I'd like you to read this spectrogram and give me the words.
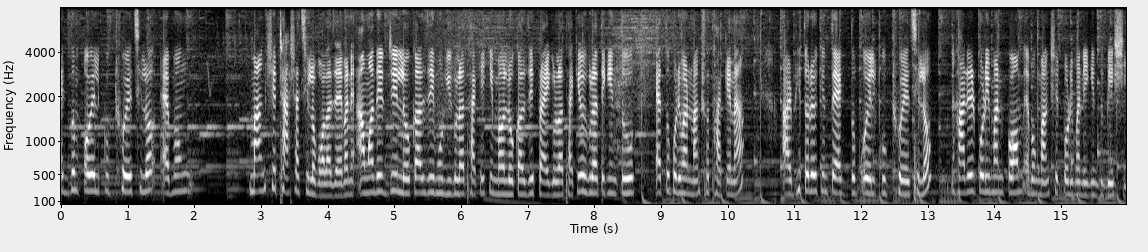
একদম ওয়েল কুকড হয়েছিল এবং মাংসের ঠাসা ছিল বলা যায়। মানে আমাদের যে লোকাল যে মুরগিগুলো থাকে কিংবা লোকাল যে ফ্রাইগুলো থাকে, ওইগুলোতে কিন্তু এত পরিমাণ মাংস থাকে না। আর ভিতরেও কিন্তু একদম ওয়েল কুকড হয়েছিল। হাড়ের পরিমাণ কম এবং মাংসের পরিমাণই কিন্তু বেশি।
